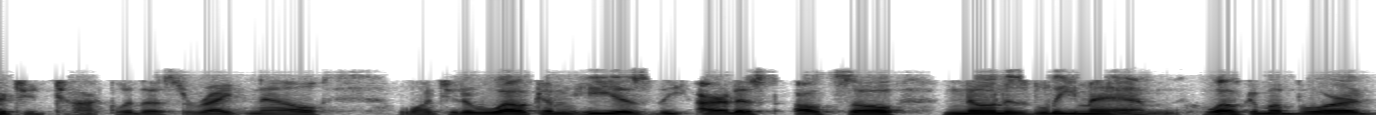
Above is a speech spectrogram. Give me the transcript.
Here to talk with us right now. I want you to welcome. He is the artist, also known as Lee Man. Welcome aboard.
